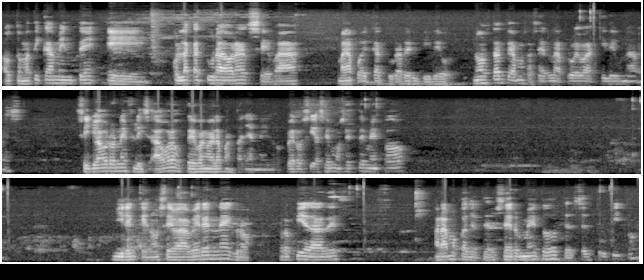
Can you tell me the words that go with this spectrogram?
automáticamente eh, con la captura ahora se va van a poder capturar el video. No obstante vamos a hacer la prueba aquí de una vez. Si yo abro Netflix ahora ustedes van a ver la pantalla en negro. Pero si hacemos este método miren que no se va a ver en negro propiedades ahora vamos con el tercer método tercer truquito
